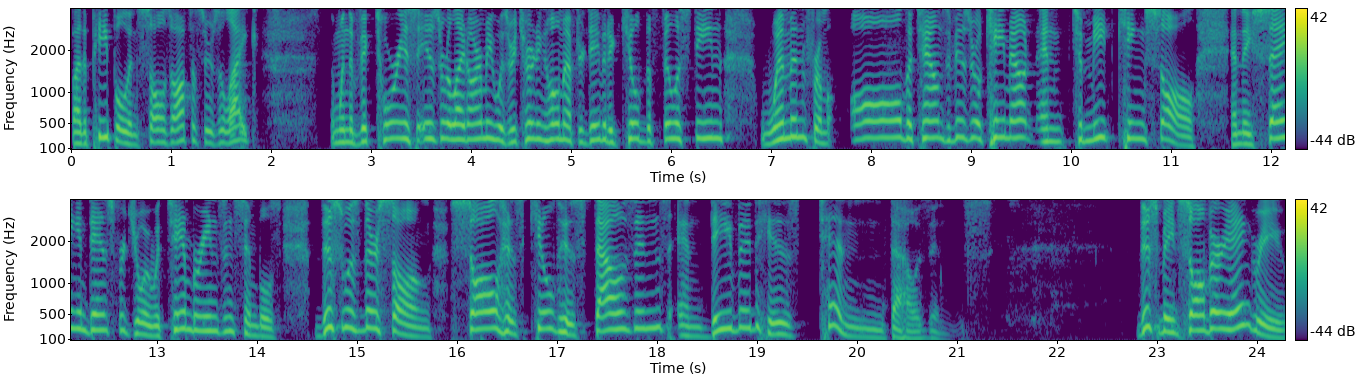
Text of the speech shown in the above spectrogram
by the people and Saul's officers alike. And when the victorious Israelite army was returning home after David had killed the Philistine, women from all the towns of Israel came out and to meet King Saul, and they sang and danced for joy with tambourines and cymbals. This was their song: Saul has killed his thousands and David his ten thousands. This made Saul very angry.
